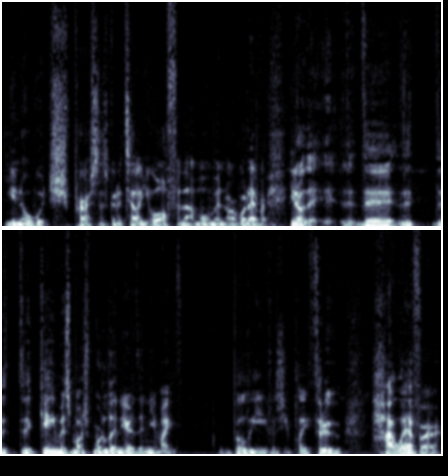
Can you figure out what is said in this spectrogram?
you know, which person's going to tell you off in that moment or whatever. You know, the the the, the, the game is much more linear than you might believe as you play through. However.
